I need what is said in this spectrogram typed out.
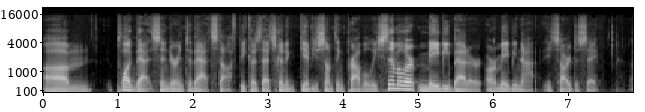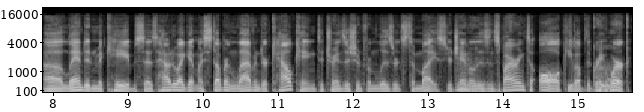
Um, plug that cinder into that stuff because that's going to give you something probably similar, maybe better, or maybe not. It's hard to say. Uh, Landon McCabe says, "How do I get my stubborn lavender Cal king to transition from lizards to mice? Your channel is inspiring to all. Keep up the great work."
